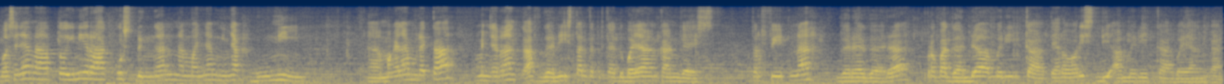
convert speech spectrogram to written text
bahwasanya NATO ini rakus dengan namanya minyak bumi. Nah, makanya mereka menyerang ke Afghanistan ketika itu bayangkan guys. Terfitnah gara-gara propaganda Amerika, teroris di Amerika, bayangkan.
